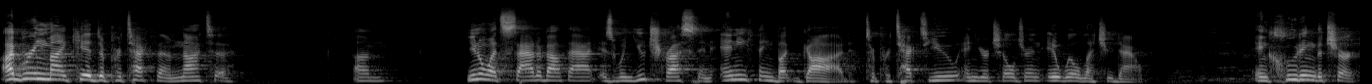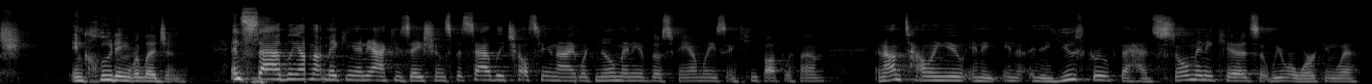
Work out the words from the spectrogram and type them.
I bring my kid to protect them, not to. Um, you know what's sad about that is when you trust in anything but God to protect you and your children, it will let you down, including the church, including religion. And sadly, I'm not making any accusations, but sadly, Chelsea and I like know many of those families and keep up with them. And I'm telling you, in a, in a, in a youth group that had so many kids that we were working with,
